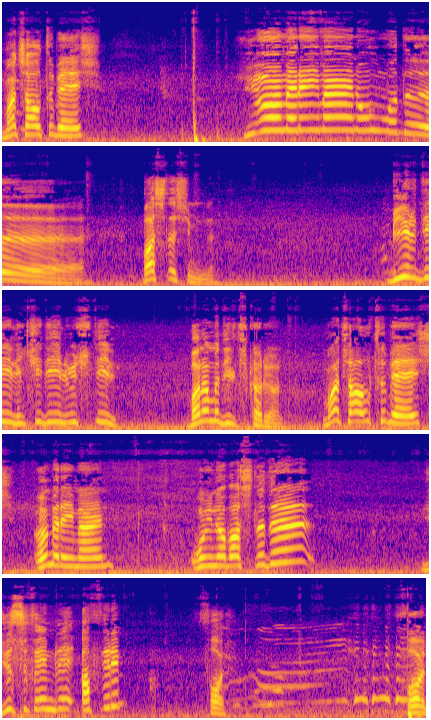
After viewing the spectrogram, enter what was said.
Maç 6-5 Ömer Eymen olmadı. Başla şimdi. Bir değil, iki değil, üç değil. Bana mı dil çıkarıyorsun? Maç 6-5. Ömer Eymen oyuna başladı. Yusuf Emre aferin. Fol. Fol.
